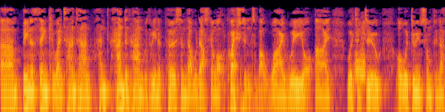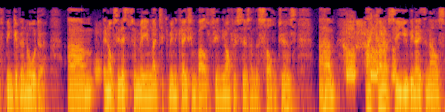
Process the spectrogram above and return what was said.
um, being a thinker went hand in hand, hand, hand in hand with being a person that would ask a lot of questions about why we or I were to do or were doing something after being given an order. Um, and obviously this to me led to communication battles between the officers and the soldiers. Um, I cannot see you being anything else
